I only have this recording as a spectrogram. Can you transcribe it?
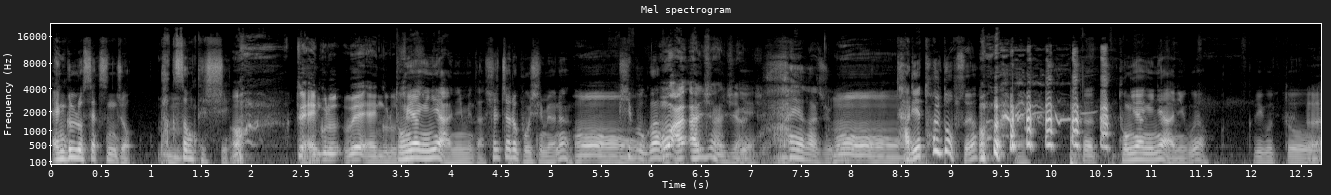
앵글로색슨족 박성태 씨. 어, 또 앵글로 왜 앵글로? 동양인이 아닙니다. 실제로 보시면은 어, 어. 피부가- 어 알- 알지 알지 예, 알지. 하얘가지고 어, 어, 어. 다리에 털도 없어요. 네. 그러니까 동양인이 아니고요. 그리고 또 네.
